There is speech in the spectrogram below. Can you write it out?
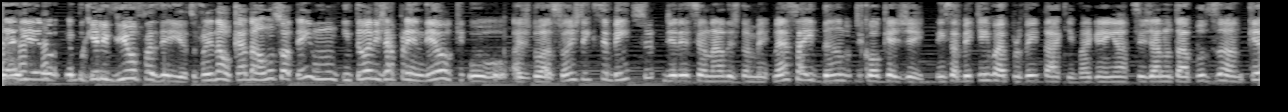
E aí, eu- é porque ele viu fazer isso. Eu falei, não, cada um só tem um. Então ele já aprendeu que o- as doações têm que ser bem direcionadas também. Não é sair dando de qualquer jeito. Tem que saber quem vai aproveitar, quem vai ganhar, se já não tá abusando. Porque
